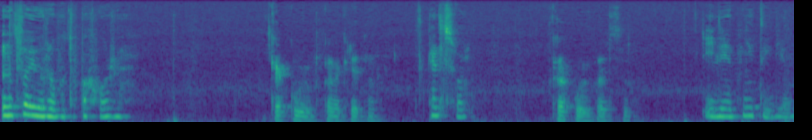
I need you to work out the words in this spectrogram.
На твою работу похоже. Какую конкретно? Кольцо. Какую кольцо? Или это не ты делал?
